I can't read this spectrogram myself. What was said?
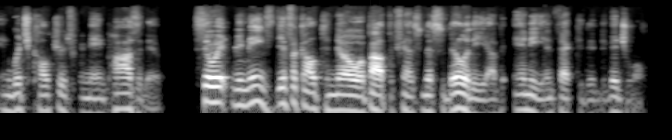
in which cultures remain positive. So it remains difficult to know about the transmissibility of any infected individual.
